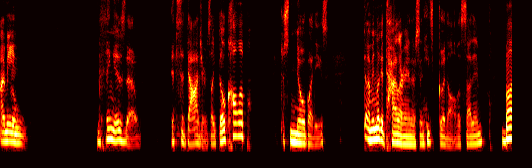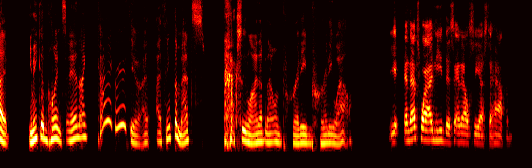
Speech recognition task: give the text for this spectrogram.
I mean, so, the thing is, though, it's the Dodgers. Like they'll call up just nobodies. I mean, look at Tyler Anderson. He's good all of a sudden, but you make good points. And I kind of agree with you. I, I think the Mets actually line up in that one pretty, pretty well. And that's why I need this NLCS to happen.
